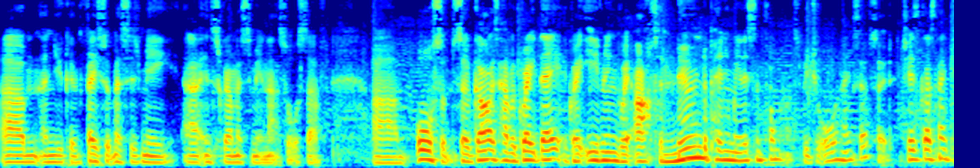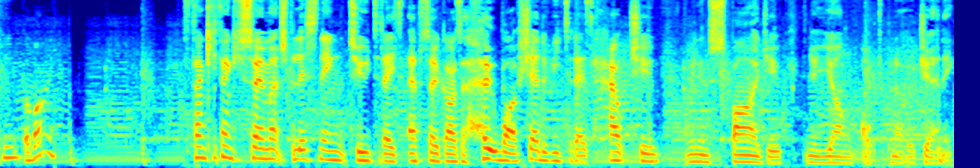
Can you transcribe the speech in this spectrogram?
Um, and you can Facebook message me, uh, Instagram message me, and that sort of stuff. Um, awesome. So, guys, have a great day, a great evening, great afternoon, depending on where you listen from. I'll speak to you all next episode. Cheers, guys. Thank you. Bye bye. Thank you, thank you so much for listening to today's episode, guys. I hope what I've shared with you today has helped you and really inspired you in your young entrepreneurial journey.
